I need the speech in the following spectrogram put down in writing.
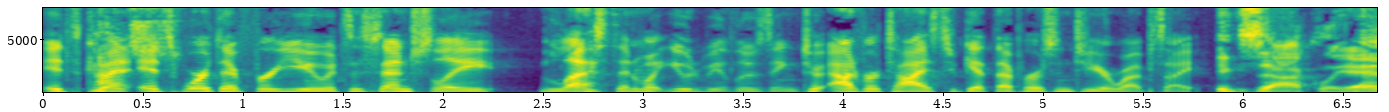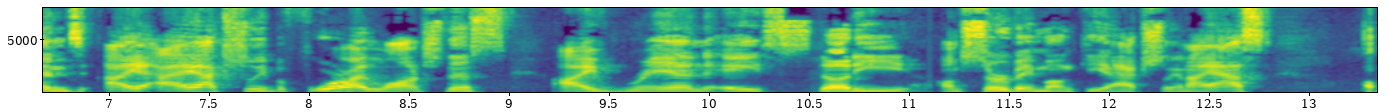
it's kind Yes. it's worth it for you. It's essentially less than what you would be losing to advertise to get that person to your website. Exactly. And I, I actually, before I launched this, I ran a study on SurveyMonkey actually, and I asked a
